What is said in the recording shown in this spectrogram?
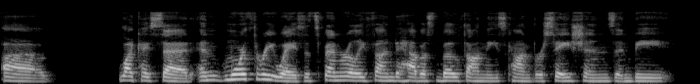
uh, like I said, and more three ways. It's been really fun to have us both on these conversations and be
